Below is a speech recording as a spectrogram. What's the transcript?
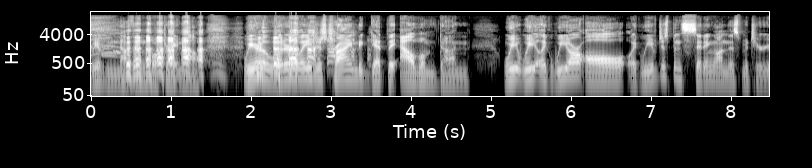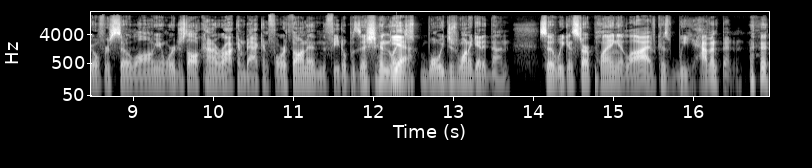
we have nothing booked right now We are literally just trying to get the album done. We we like we are all like we have just been sitting on this material for so long and we're just all kind of rocking back and forth on it in the fetal position. Like Yeah. just well, we just want to get it done so we can start playing it live because we haven't been.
